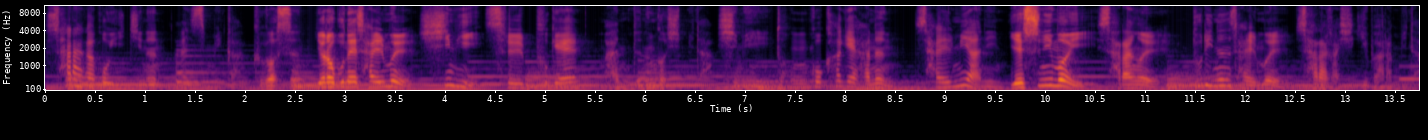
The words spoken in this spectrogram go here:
살아가고 있지는 않습니까? 그것은 여러분의 삶을 심히 슬프게 만드는 것입니다. 심히 통곡하게 하는 삶이 아닌 예수님의 사랑을 누리는 삶을 살아가시기 바랍니다.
